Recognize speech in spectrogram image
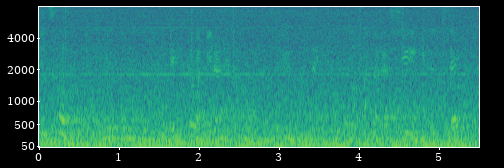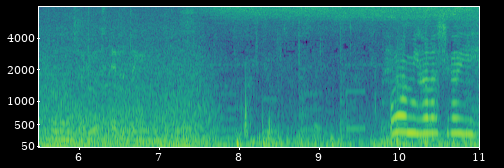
鉄の部分の融合の部分の劣化が見られなくなったということで、この新しい技術で保存処理をしているというおお見晴らしがいいこ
